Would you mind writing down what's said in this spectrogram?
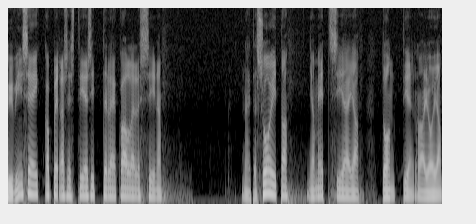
hyvin seikkaperäisesti esittelee Kallelle siinä näitä soita ja metsiä ja tonttien rajoja.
